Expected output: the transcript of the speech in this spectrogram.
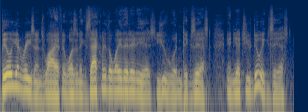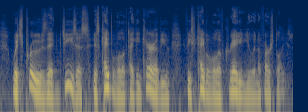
billion reasons why, if it wasn't exactly the way that it is, you wouldn't exist. And yet you do exist, which proves that Jesus is capable of taking care of you if he's capable of creating you in the first place.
